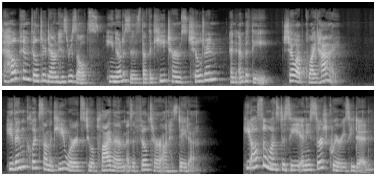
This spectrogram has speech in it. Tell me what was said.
To help him filter down his results, he notices that the key terms children and empathy show up quite high. He then clicks on the keywords to apply them as a filter on his data. He also wants to see any search queries he did,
